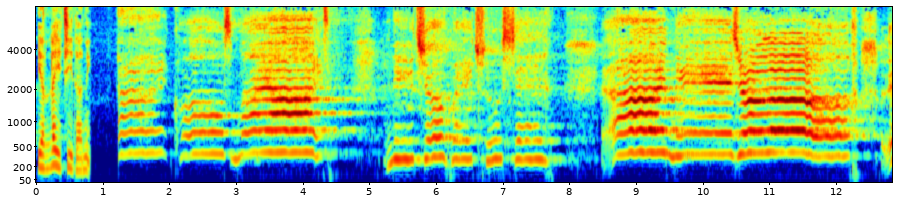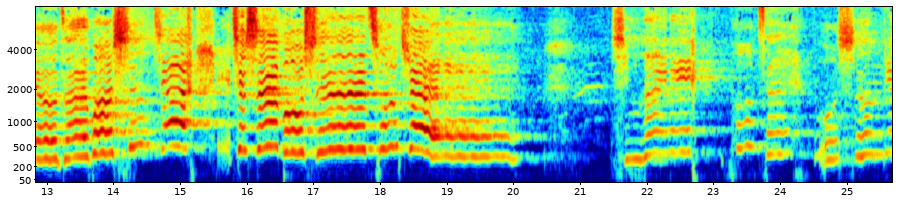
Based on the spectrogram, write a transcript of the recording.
眼泪记得你》。I close my eyes，你就会出现。在我世界，一切是不是错觉？醒来你不在我身边。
